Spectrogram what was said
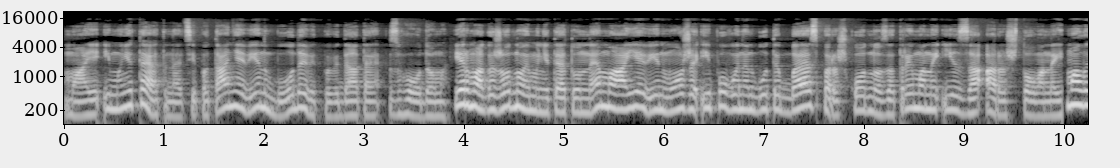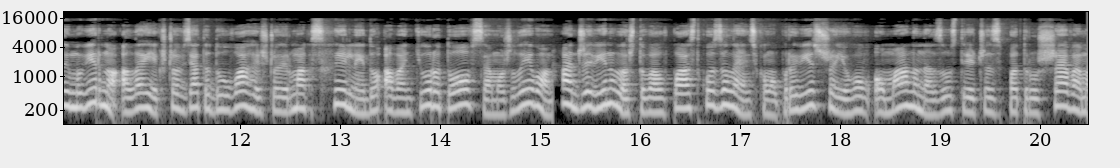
має імунітет. На ці питання він буде відповідати згодом. Єрмак жодного імунітету не має. Він може і повинен бути безперешкодно затриманий і заарештований. Мало ймовірно, але якщо взяти до уваги, що Єрмак схильний до авантюру, то все можливо, адже він влаштував пастку Зеленському, привізши його в Оман на зустріч з Патрушевим.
